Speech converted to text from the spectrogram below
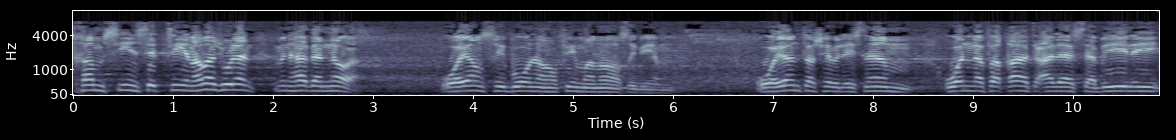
خمسين ستين رجلا من هذا النوع وينصبونهم في مناصبهم وينتشر الإسلام والنفقات على سبيل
